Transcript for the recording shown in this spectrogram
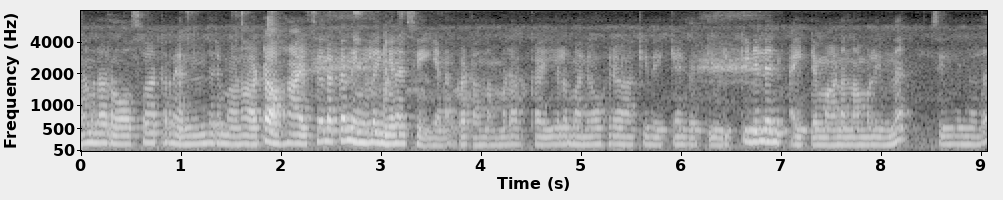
നമ്മുടെ റോസ് വാട്ടർ എന്തൊരു മണം കേട്ടോ ആഴ്ചയിലൊക്കെ നിങ്ങൾ ഇങ്ങനെ ചെയ്യണം കേട്ടോ. നമ്മുടെ കൈകൾ മനോഹരമാക്കി വെക്കാൻ പറ്റിയ ഒരു കിടിലൻ ഐറ്റമാണ് നമ്മൾ ഇന്ന് ചെയ്യുന്നത്.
